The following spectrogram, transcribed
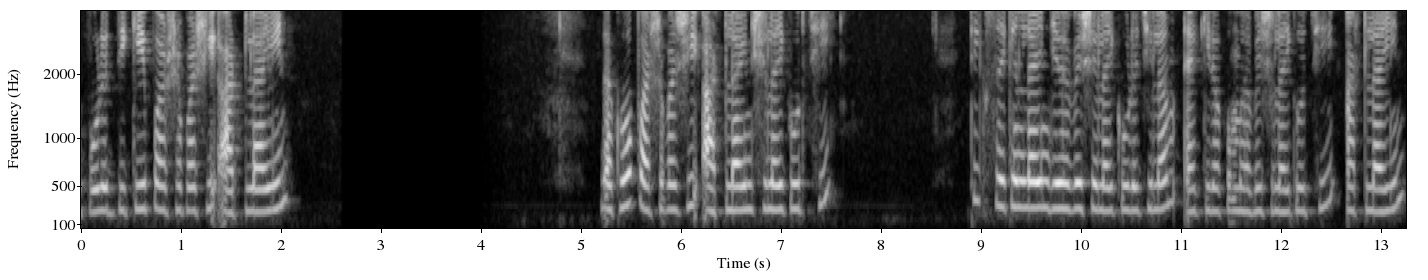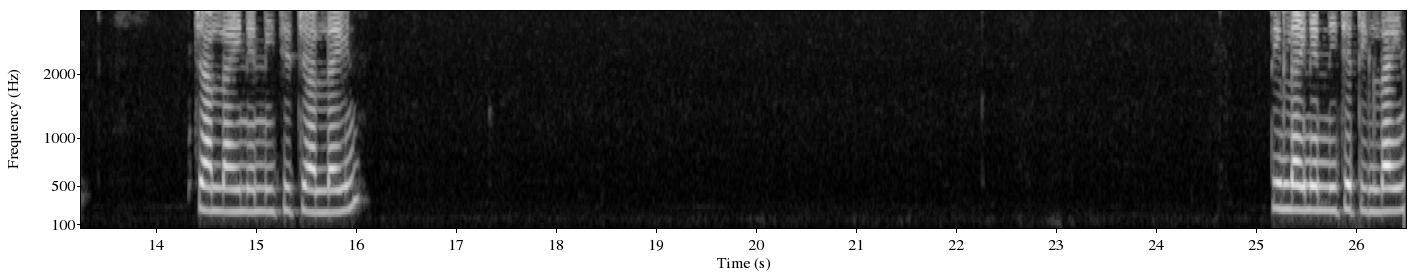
উপরের দিকে পাশাপাশি আট লাইন দেখো পাশাপাশি আট লাইন সেলাই করছি, ঠিক সেকেন্ড লাইন যেভাবে সেলাই করেছিলাম, একই রকমভাবে সেলাই করছি, আট লাইন চার লাইনের নিচে চার লাইন তিন লাইনের নিচে তিন লাইন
